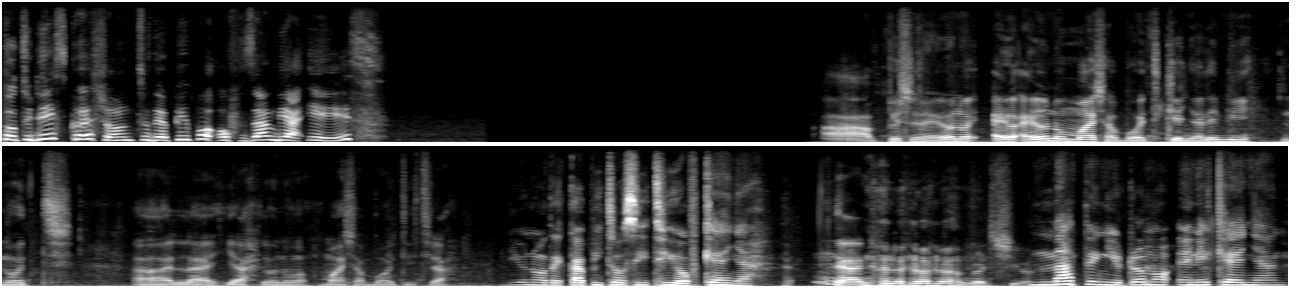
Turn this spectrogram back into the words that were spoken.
So today's question to the people of Zambia is, Uh, personally, I don't know. I, I don't know much about Kenya. Let me not uh, lie. Yeah, I don't know much about it. Yeah. do you know the capital city of Kenya? Nah, no, no, no, no. I'm not sure. Nothing, you don't know any Kenyan.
